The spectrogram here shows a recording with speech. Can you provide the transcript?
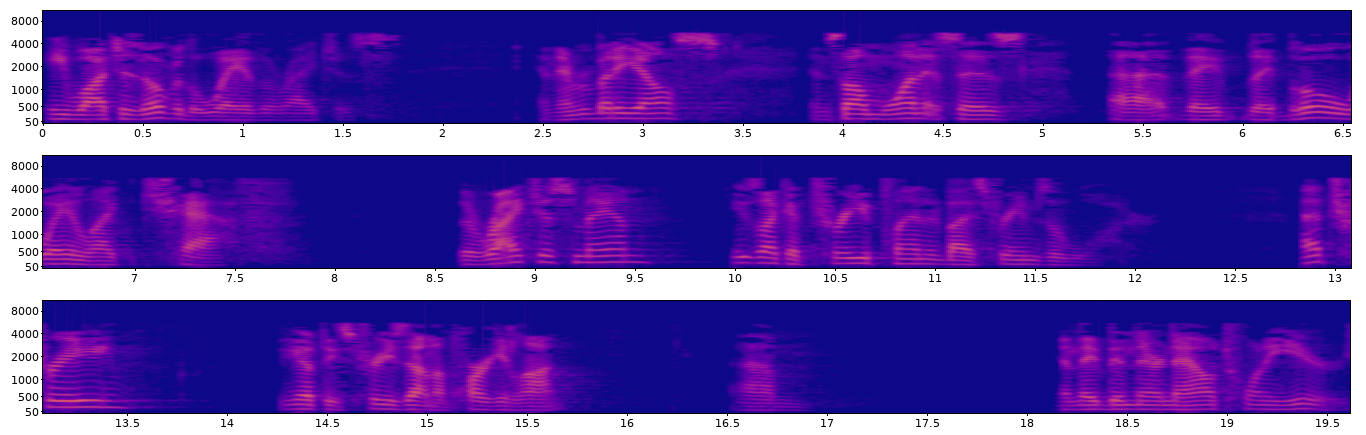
He watches over the way of the righteous. And everybody else, in Psalm 1 it says, uh, they, they blow away like chaff. The righteous man, he's like a tree planted by streams of water. That tree, you got these trees out in the parking lot, um, and they've been there now 20 years.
